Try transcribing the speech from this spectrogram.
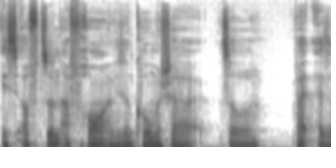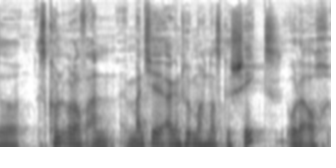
ist oft so ein Affront, irgendwie so ein komischer, so, also es kommt immer darauf an. Manche Agenturen machen das geschickt oder auch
